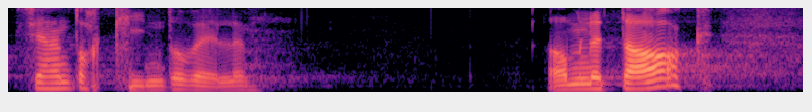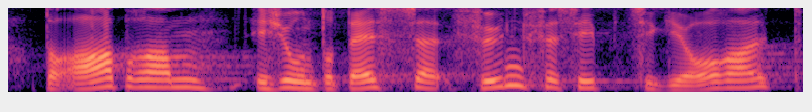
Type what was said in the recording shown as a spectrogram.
sie haben doch Kinder wollen. Am einem Tag, der Abraham ist unterdessen 75 Jahre alt,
